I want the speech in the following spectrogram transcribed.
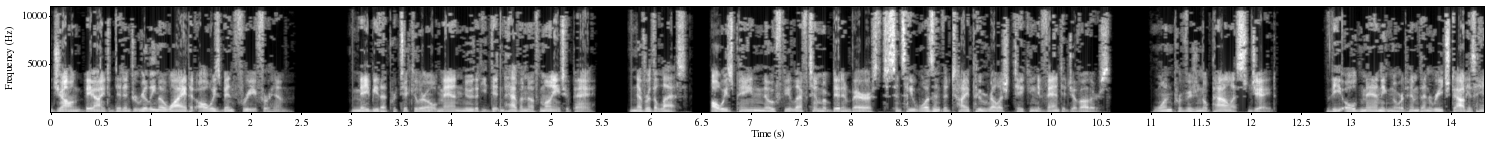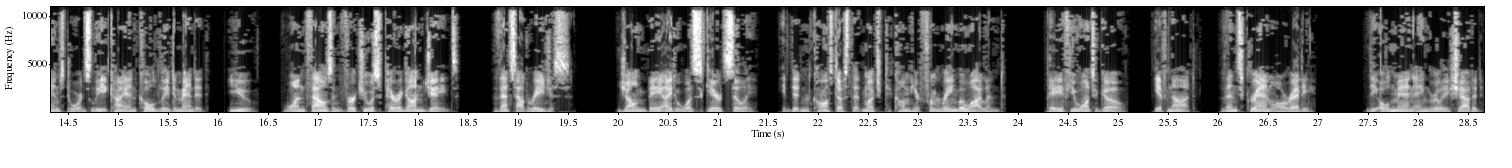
Zhang Beitu didn't really know why it had always been free for him. Maybe that particular old man knew that he didn't have enough money to pay. Nevertheless, always paying no fee left him a bit embarrassed since he wasn't the type who relished taking advantage of others. One provisional palace jade. The old man ignored him then reached out his hands towards Li Qiye and coldly demanded, You, 1000 virtuous paragon jades. That's outrageous. Zhang Beiita was scared silly. It didn't cost us that much to come here from Rainbow Island. Pay if you want to go. If not, then scram already. The old man angrily shouted,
